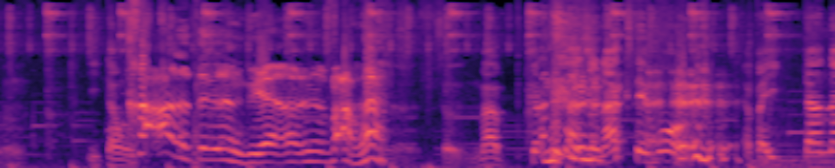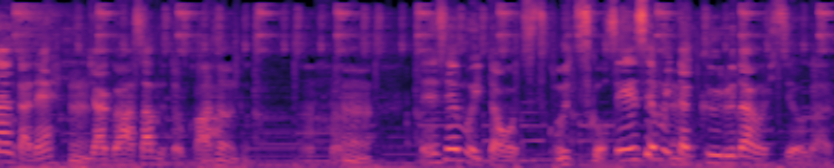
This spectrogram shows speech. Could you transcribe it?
う、うん、一旦落ち着こカーンだっていやまあまあう、うん、そうまあクラッカーじゃなくても やっぱ一旦なんかね、うん。ギャグ挟むとか、あそううん。うん。先生も一旦落ち着こう。落ち着こう。先生も一旦クールダウン必要がある、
